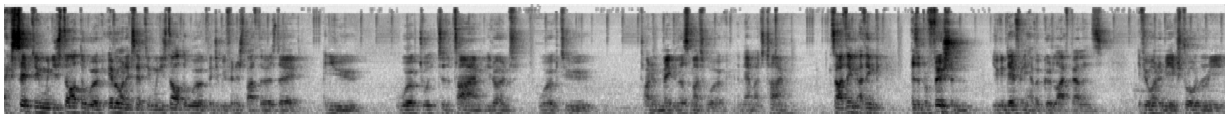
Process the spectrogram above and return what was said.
accepting when you start the work, everyone accepting when you start the work that you'll be finished by Thursday and you work to, to the time, you don't work to trying to make this much work in that much time. So I think I think as a profession, you can definitely have a good life balance if you want to be extraordinary,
